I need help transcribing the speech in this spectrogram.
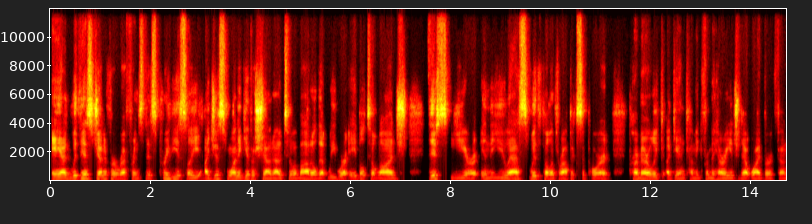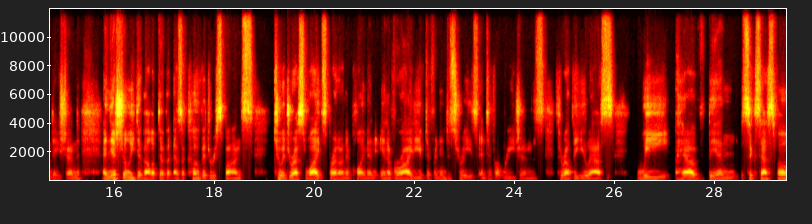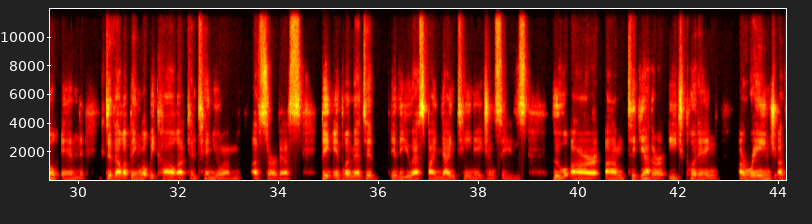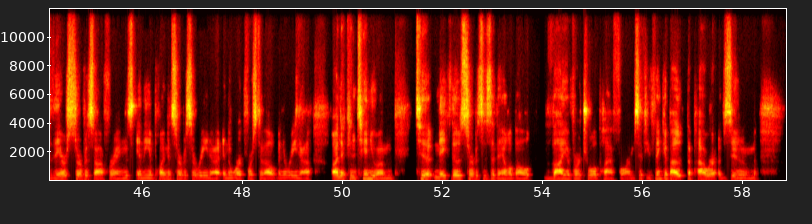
And with this, Jennifer referenced this previously. I just want to give a shout out to a model that we were able to launch this year in the US with philanthropic support, primarily again coming from the Harry and Jeanette Weinberg Foundation, initially developed as a COVID response to address widespread unemployment in a variety of different industries and different regions throughout the US we have been successful in developing what we call a continuum of service being implemented in the US by 19 agencies who are um, together, each putting a range of their service offerings in the employment service arena, in the workforce development arena, on a continuum to make those services available via virtual platforms. If you think about the power of Zoom,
